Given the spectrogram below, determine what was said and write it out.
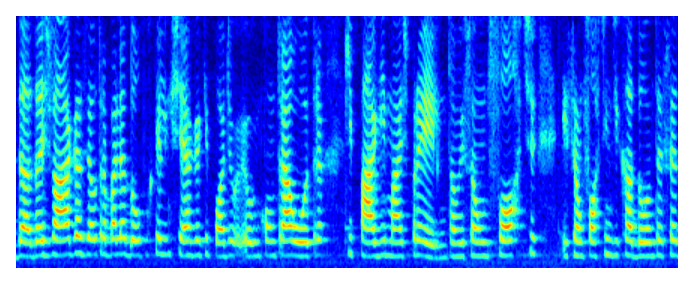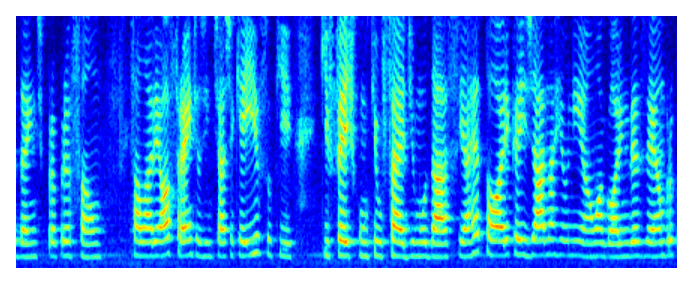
da, das vagas é o trabalhador porque ele enxerga que pode eu encontrar outra que pague mais para ele. Então isso é um forte isso é um forte indicador antecedente para a pressão salarial à frente. A gente acha que é isso que que fez com que o Fed mudasse a retórica e já na reunião agora em dezembro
